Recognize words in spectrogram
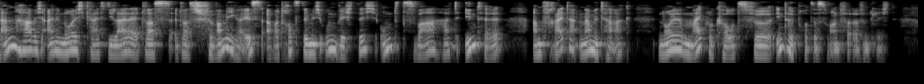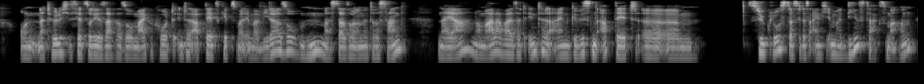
Dann habe ich eine Neuigkeit, die leider etwas, etwas schwammiger ist, aber trotzdem nicht unwichtig. Und zwar hat Intel am Freitagnachmittag neue Microcodes für Intel-Prozessoren veröffentlicht. Und natürlich ist jetzt so die Sache so, Microcode Intel-Updates gibt's mal immer wieder so, hm, was da so interessant. Naja, normalerweise hat Intel einen gewissen Update, äh, ähm, Zyklus, dass sie das eigentlich immer dienstags machen.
